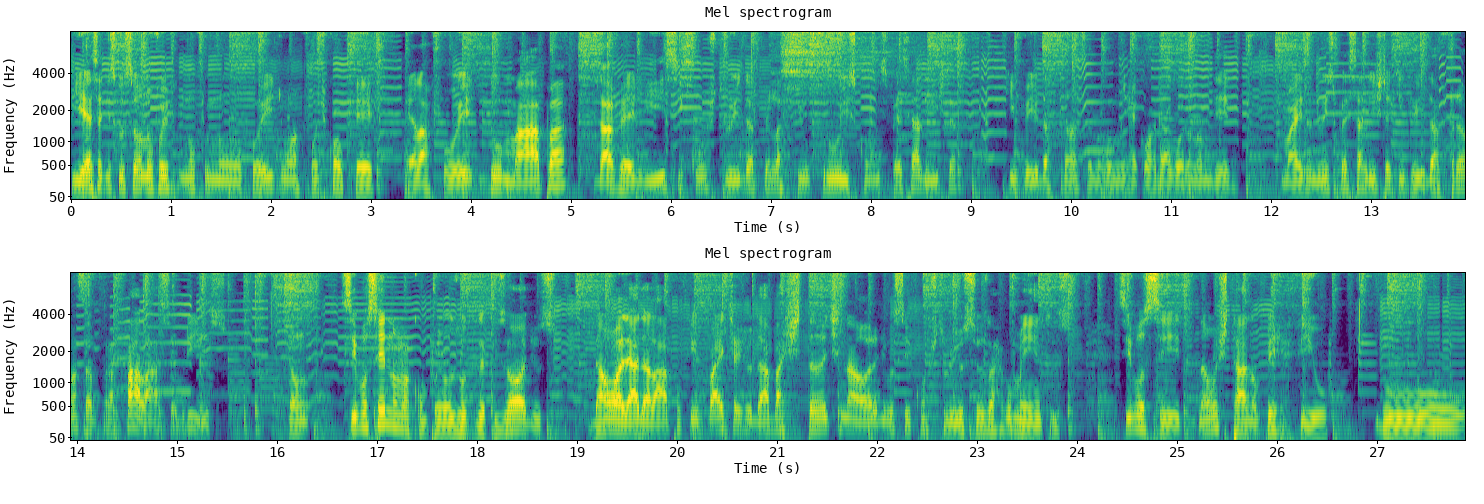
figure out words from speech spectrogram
E essa discussão não foi, não foi, não foi de uma fonte qualquer, ela foi do mapa da velhice construída pela Fiocruz, com um especialista que veio da França, eu não vou me recordar agora o nome dele, mas um especialista que veio da França para falar sobre isso. Então, se você não acompanhou os outros episódios, dá uma olhada lá porque vai te ajudar bastante na hora de você construir os seus argumentos. Se você não está no perfil do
